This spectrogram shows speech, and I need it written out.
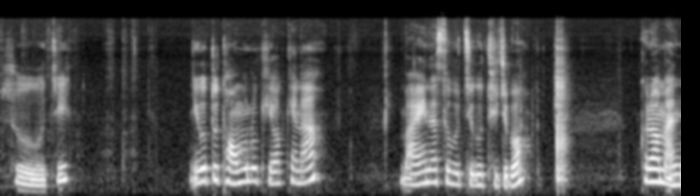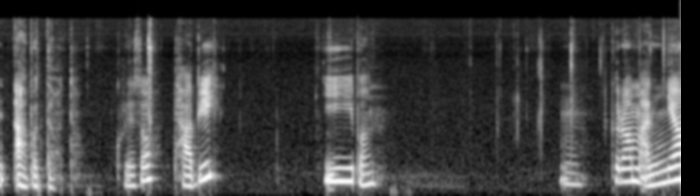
수직. 이것도 덤으로 기억해놔. 마이너스 붙이고 뒤집어. 그럼 안, 아, 맞다, 맞다. 그래서 답이 2번. 음, 그럼 안녕.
